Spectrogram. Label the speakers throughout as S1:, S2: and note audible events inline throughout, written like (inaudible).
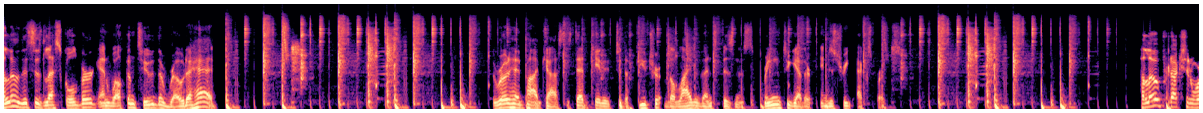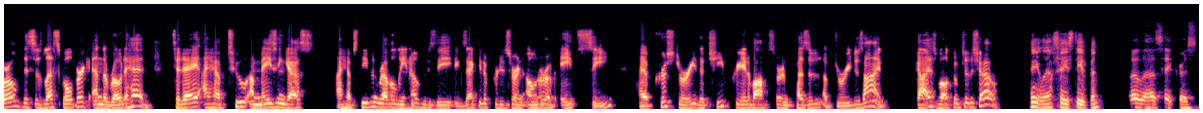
S1: Hello, this is Les Goldberg, and welcome to The Road Ahead. The Road Ahead podcast is dedicated to the future of the live events business, bringing together industry experts. Hello, production world. This is Les Goldberg and The Road Ahead. Today, I have two amazing guests. I have Steven Rivellino, who's the executive producer and owner of Eighth Sea. I have Chris Drury, the chief creative officer and president of Drury Design. Guys, welcome to the show.
S2: Hey, Les. Hey, Steven.
S3: Hello, Les. Hey, Chris.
